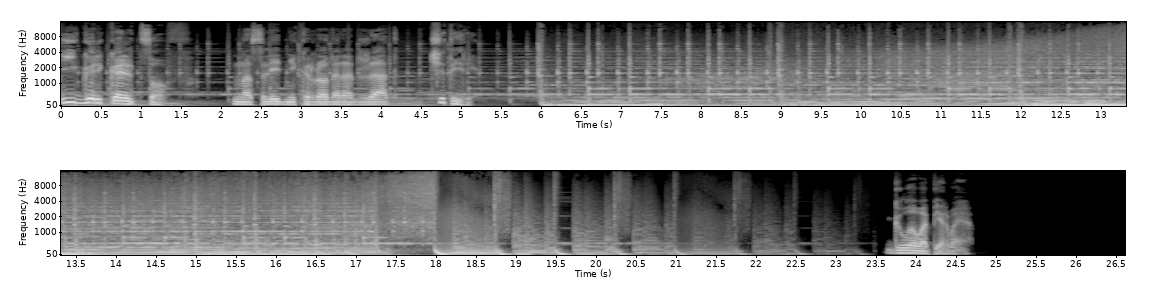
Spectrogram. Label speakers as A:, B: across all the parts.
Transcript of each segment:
A: Игорь Кольцов. Наследник рода Раджат 4. Глава первая.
